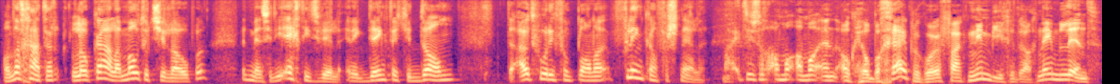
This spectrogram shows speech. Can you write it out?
Want dan gaat er lokale motortje lopen met mensen die echt iets willen. En ik denk dat je dan de uitvoering van plannen flink kan versnellen. Maar het is toch allemaal, allemaal en ook heel begrijpelijk hoor, vaak NIMBY-gedrag. Neem Lent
